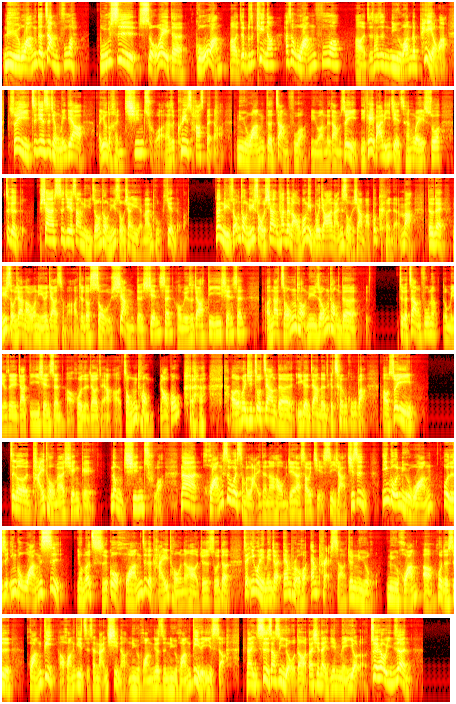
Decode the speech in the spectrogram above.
女王的丈夫啊，不是所谓的。国王哦，这不是 king 哦，他是王夫哦，哦，这他是女王的配偶啊，所以这件事情我们一定要用的很清楚啊，他是 queen's husband 啊，女王的丈夫啊，女王的丈夫，所以你可以把它理解成为说，这个现在世界上女总统、女首相也蛮普遍的嘛。那女总统、女首相她的老公你不会叫他男首相吧？不可能吧，对不对？女首相老公你会叫什么啊？叫做首相的先生，我们有时候叫他第一先生。啊，那总统、女总统的这个丈夫呢，我们有时候也叫第一先生啊，或者叫怎样啊，总统老公，哦，会去做这样的一个这样的这个称呼吧。好，所以这个抬头我们要先给弄清楚啊。那皇是为什么来的呢？哈，我们今天来稍微解释一下。其实英国女王或者是英国王室有没有持过皇这个抬头呢？哈，就是所谓的在英文里面叫 emperor 或 empress 啊，就女。女皇啊，或者是皇帝啊，皇帝指称男性啊，女皇就指女皇帝的意思啊。那事实上是有的，但现在已经没有了。最后一任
